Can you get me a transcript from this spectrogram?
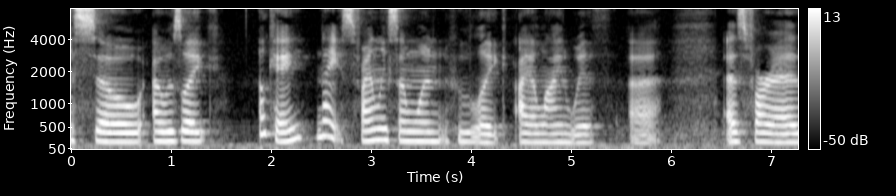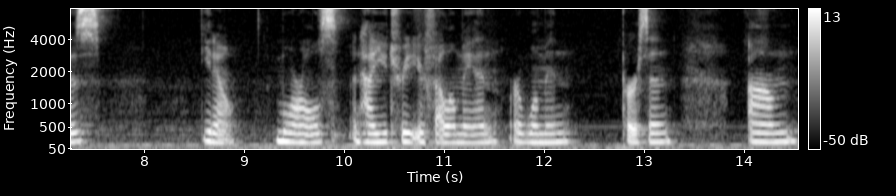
So I was like, okay, nice. Finally, someone who like I align with. Uh, as far as, you know, morals and how you treat your fellow man or woman, person. Um,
